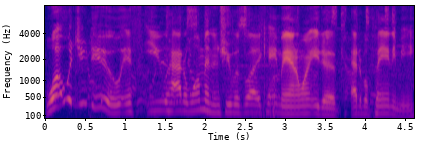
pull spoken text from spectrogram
What would you do if you had a woman and she was like, "Hey, man, I want you to edible panty me"?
